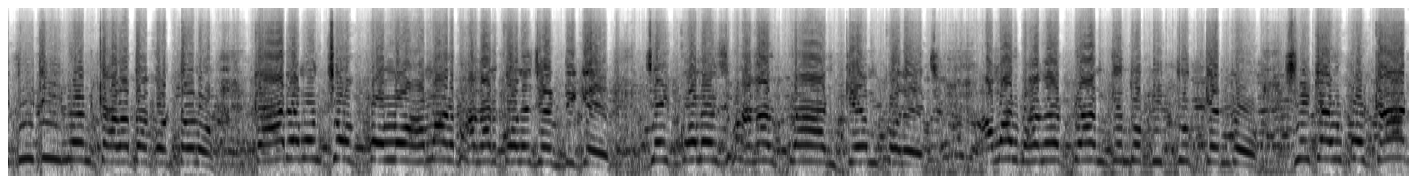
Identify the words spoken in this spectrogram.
এই দুটি ইউনিয়ন আলাদা করতে হলো। কার এমন চোখ পড়ল আমার ভাঙার কলেজের দিকে? যে কলেজ ভাঙার প্রাণ কেম কলেজ? আমার ভাঙার প্রাণ কেন্দ্র বিদ্যুৎ কেন্দ্র। সেটার উপর কার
